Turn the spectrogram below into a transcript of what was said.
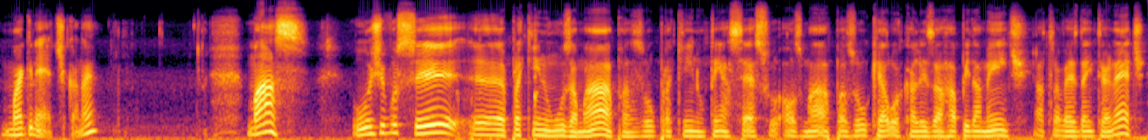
magnética, né? Mas Hoje você, é, para quem não usa mapas ou para quem não tem acesso aos mapas ou quer localizar rapidamente através da internet,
